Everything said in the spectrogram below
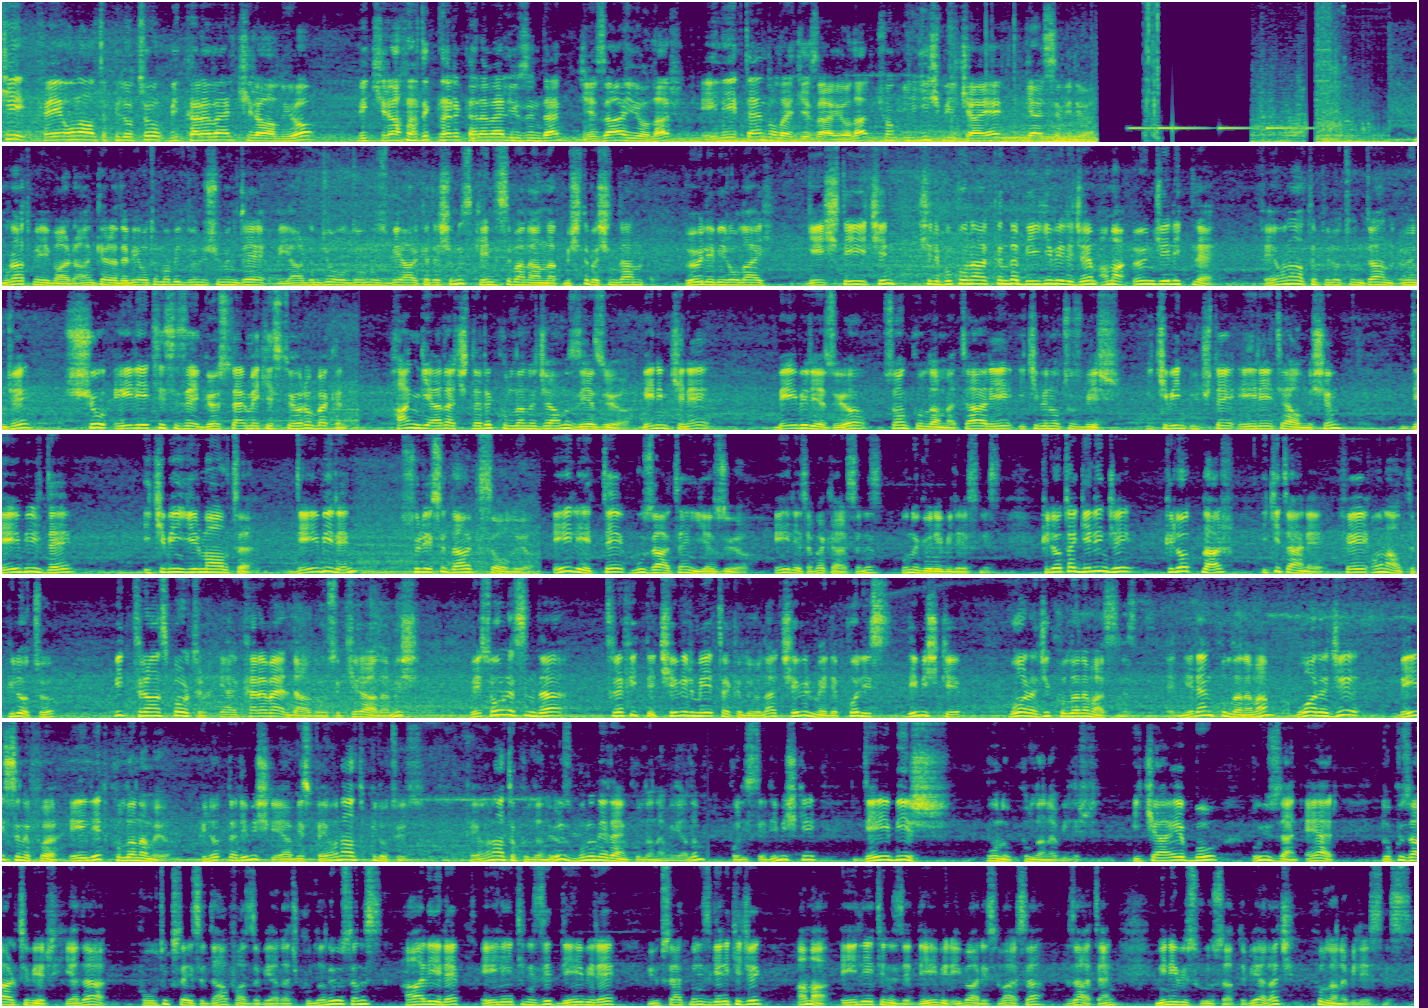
İki F-16 pilotu bir karavel kiralıyor ve kiraladıkları karavel yüzünden ceza yiyorlar. Ehliyetten dolayı ceza yiyorlar. Çok ilginç bir hikaye gelsin video. Murat Bey var Ankara'da bir otomobil dönüşümünde yardımcı olduğumuz bir arkadaşımız kendisi bana anlatmıştı. Başından böyle bir olay geçtiği için şimdi bu konu hakkında bilgi vereceğim ama öncelikle F-16 pilotundan önce şu ehliyeti size göstermek istiyorum. Bakın hangi araçları kullanacağımız yazıyor. Benimkine B1 yazıyor. Son kullanma tarihi 2031. 2003'te ehliyeti almışım. D1'de 2026. D1'in süresi daha kısa oluyor. Ehliyette bu zaten yazıyor. Ehliyete bakarsanız bunu görebilirsiniz. Pilota gelince pilotlar iki tane F-16 pilotu bir transporter yani karavel daha doğrusu kiralamış ve sonrasında trafikte çevirmeye takılıyorlar. Çevirmede polis demiş ki bu aracı kullanamazsınız. E neden kullanamam? Bu aracı B sınıfı ehliyet kullanamıyor. Pilot da demiş ki ya biz F-16 pilotuyuz. F-16 kullanıyoruz bunu neden kullanamayalım? Polis de demiş ki D1 bunu kullanabilir. Hikaye bu. Bu yüzden eğer 9 artı 1 ya da koltuk sayısı daha fazla bir araç kullanıyorsanız haliyle ehliyetinizi D1'e yükseltmeniz gerekecek. Ama ehliyetinizde D1 ibaresi varsa zaten minibüs ruhsatlı bir araç kullanabilirsiniz.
